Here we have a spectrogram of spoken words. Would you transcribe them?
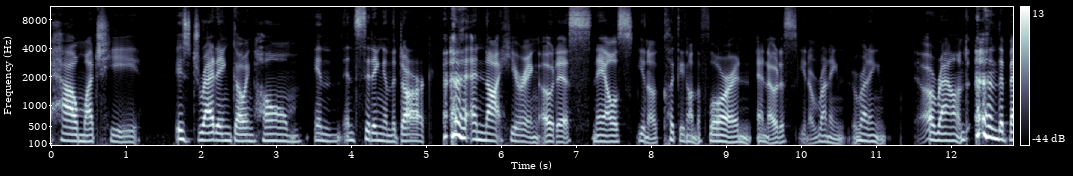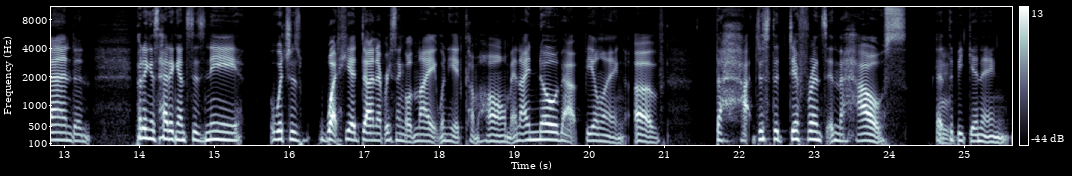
how much he is dreading going home in and sitting in the dark and not hearing Otis nails, you know, clicking on the floor and and Otis, you know, running running around the bend and putting his head against his knee, which is what he had done every single night when he had come home. And I know that feeling of the ha- just the difference in the house at hmm. the beginning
